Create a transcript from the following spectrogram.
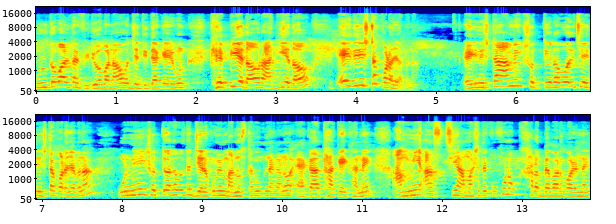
উল্টোপাল্টা ভিডিও বানাও যে দিদাকে এমন খেপিয়ে দাও রাগিয়ে দাও এই জিনিসটা করা যাবে না। এই জিনিসটা আমি সত্যি কথা বলছি এই জিনিসটা করা যাবে না। উনি সত্যি কথা বলতে যেরকমই মানুষ থাকুক না কেন একা থাকে এখানে। আমি আসছি আমার সাথে কখনো খারাপ ব্যবহার করে নাই।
